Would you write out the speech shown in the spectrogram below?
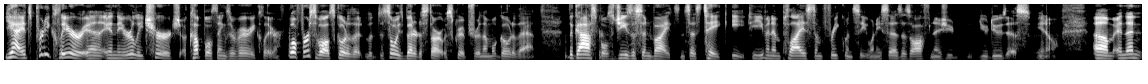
Yeah, it's pretty clear in, in the early church. A couple of things are very clear. Well, first of all, let's go to the. It's always better to start with Scripture, and then we'll go to that. the Gospels, Jesus invites and says, "Take, eat." He even implies some frequency when he says, "As often as you you do this," you know. Um, and then,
